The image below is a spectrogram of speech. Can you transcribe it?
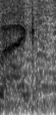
Flag.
